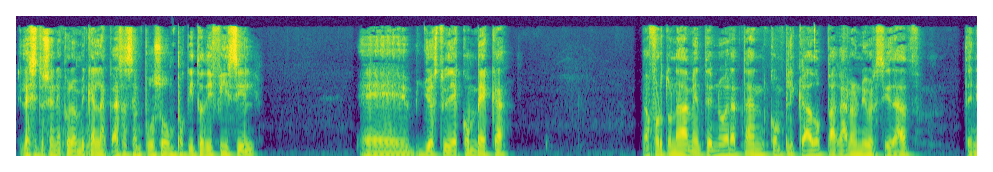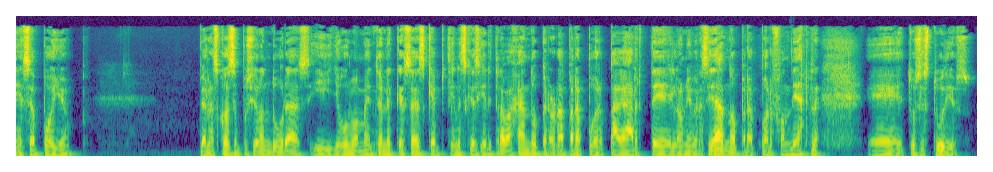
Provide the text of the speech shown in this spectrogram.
la situación económica en la casa se puso un poquito difícil eh, yo estudié con beca. Afortunadamente no era tan complicado pagar la universidad. Tenía ese apoyo. Pero las cosas se pusieron duras y llegó un momento en el que sabes que tienes que seguir trabajando, pero ahora para poder pagarte la universidad, ¿no? Para poder fondear eh, tus estudios.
